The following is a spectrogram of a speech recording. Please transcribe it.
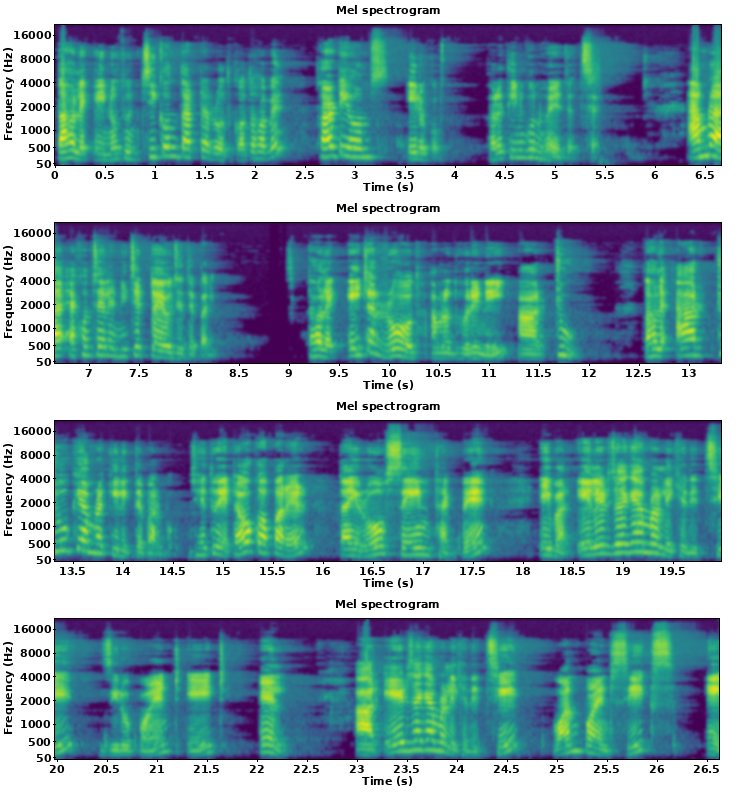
তাহলে এই নতুন চিকন তারটার রোধ কত হবে? থার্টি ওহমস এইরকম তাহলে তিন গুণ হয়ে যাচ্ছে। আমরা এখন চাইলে নিচেরটায়ও যেতে পারি। তাহলে এইটার রোধ আমরা ধরে নেই আর টু তাহলে আর টু কে আমরা কি লিখতে পারব? যেহেতু এটাও কপারের তাই রো সেম থাকবে। এইবার এল এর জায়গায় আমরা লিখে দিচ্ছি জিরো পয়েন্ট এইট এল আর এর জায়গায় আমরা লিখে দিচ্ছি ওয়ান পয়েন্ট সিক্স এ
